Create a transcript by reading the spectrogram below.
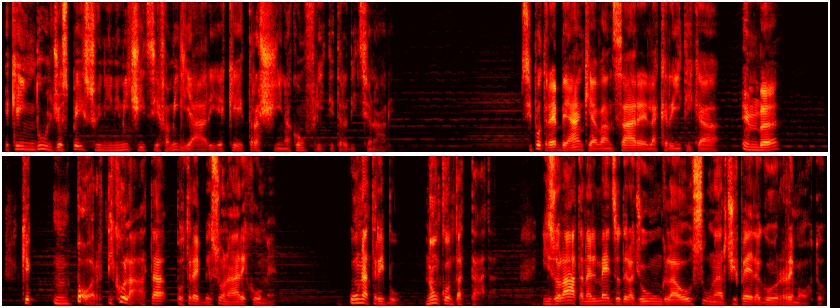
e che indulge spesso in inimicizie familiari e che trascina conflitti tradizionali. Si potrebbe anche avanzare la critica Embe, che un po' articolata potrebbe suonare come una tribù non contattata, isolata nel mezzo della giungla o su un arcipelago remoto,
